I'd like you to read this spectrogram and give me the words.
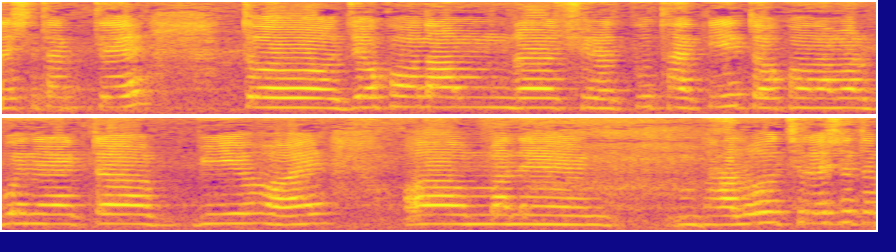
দেশে থাকতে। তো যখন আমরা সিরাজপুর থাকি তখন আমার বোনের একটা বিয়ে হয়। মানে ভালো ছেলের সাথে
